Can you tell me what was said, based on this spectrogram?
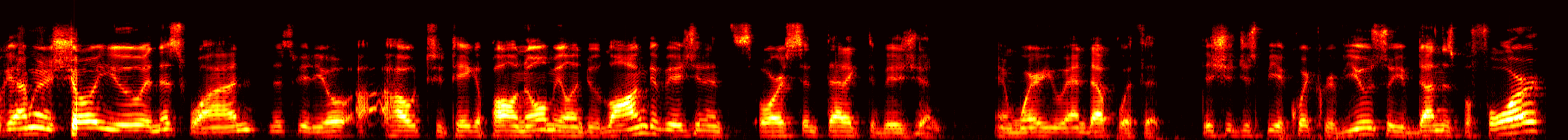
Okay, I'm going to show you in this one, this video, how to take a polynomial and do long division or synthetic division and where you end up with it. This should just be a quick review, so you've done this before.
